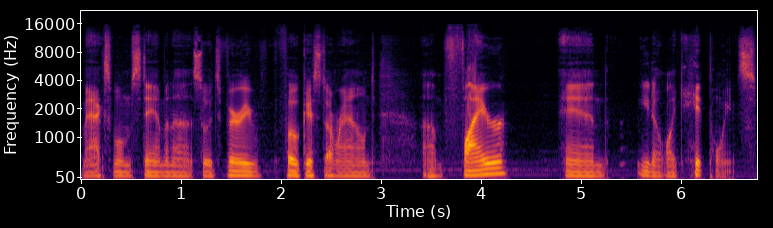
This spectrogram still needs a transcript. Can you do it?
Maximum Stamina. So it's very focused around um, fire and, you know, like hit points.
